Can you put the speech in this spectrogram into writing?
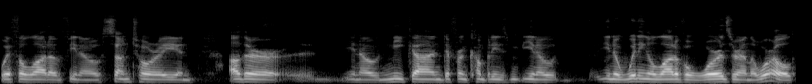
with a lot of, you know, Suntory and other, you know, Nikka and different companies, you know, you know, winning a lot of awards around the world.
